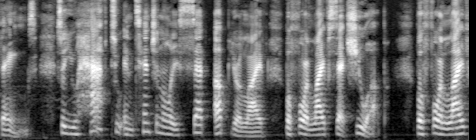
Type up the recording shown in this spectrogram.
things. So you have to intentionally set up your life before life sets you up, before life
